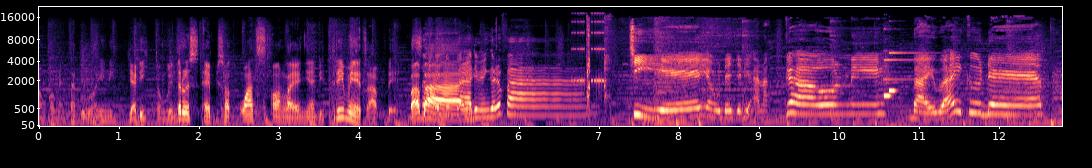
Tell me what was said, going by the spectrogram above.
kolom komentar di bawah ini. Jadi tungguin terus episode What's Online-nya di 3 Minutes Update. Bye bye. Sampai jumpa di minggu depan. Cie yang udah jadi anak gaul nih. Bye bye kudet.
